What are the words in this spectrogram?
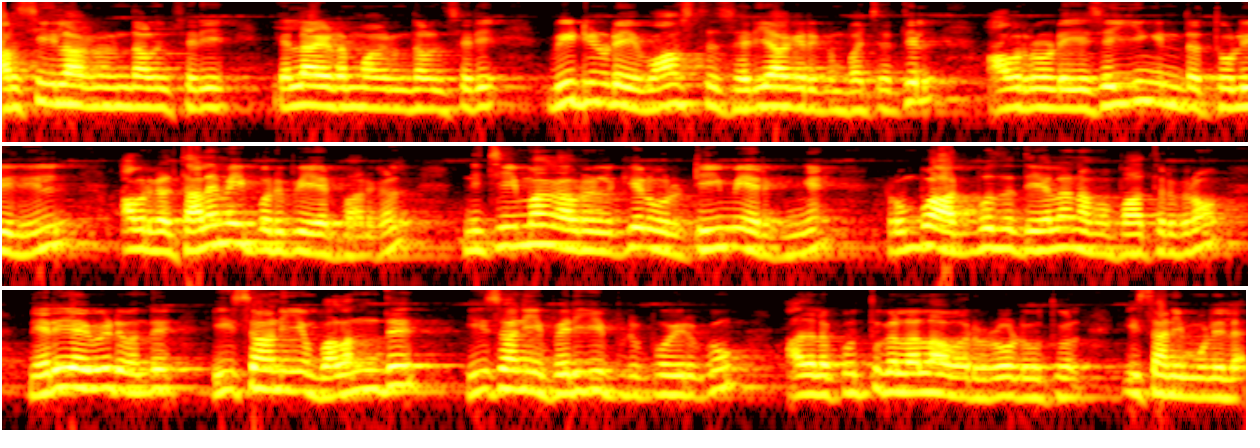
அரசியலாக இருந்தாலும் சரி எல்லா இடமாக இருந்தாலும் சரி வீட்டினுடைய வாஸ்து சரியாக இருக்கும் பட்சத்தில் அவர்களுடைய செய்யுகின்ற தொழிலில் அவர்கள் தலைமை பொறுப்பை ஏற்பார்கள். நிச்சயமாக அவர்கள் கீழ் ஒரு டீமே இருக்குங்க. ரொம்ப அற்புதத்தையெல்லாம் நம்ம பார்த்துருக்குறோம். நிறைய வீடு வந்து ஈசானியம் வளர்ந்து ஈசானியம் பெருகி போயிருக்கும். அதில் குத்துகளெல்லாம் அவர் ரோடு குத்துகள் ஈசானி மூலையில்.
